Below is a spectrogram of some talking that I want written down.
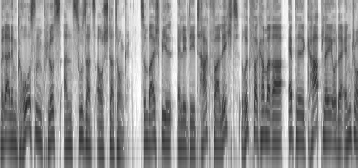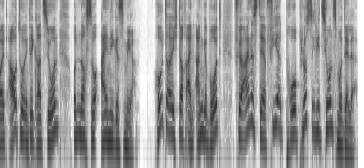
mit einem großen Plus an Zusatzausstattung. Zum Beispiel LED-Tagfahrlicht, Rückfahrkamera, Apple CarPlay oder Android Auto-Integration und noch so einiges mehr. Holt euch doch ein Angebot für eines der Fiat Pro Plus Editionsmodelle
